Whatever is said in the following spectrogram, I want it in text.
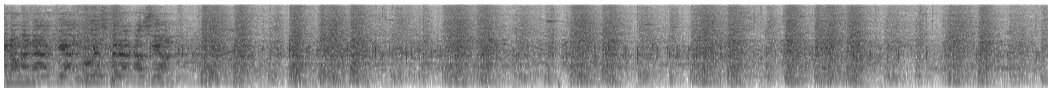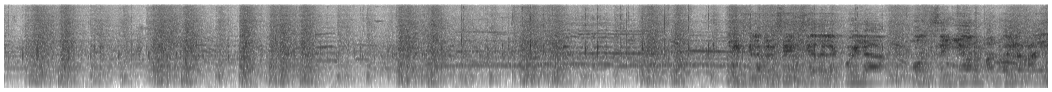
en homenaje a nuestra nación. La presencia de la escuela Monseñor Manuel Larraín,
